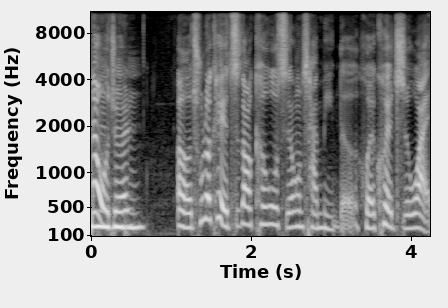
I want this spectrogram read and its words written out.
那我觉得呃除了可以知道客户使用产品的回馈之外，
